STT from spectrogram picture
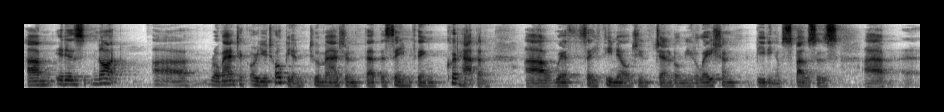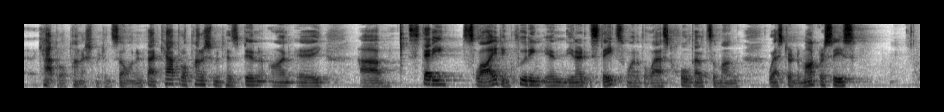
Um, it is not uh, romantic or utopian to imagine that the same thing could happen uh, with, say, female gen genital mutilation, beating of spouses, uh, capital punishment, and so on. In fact, capital punishment has been on a um, steady slide, including in the United States, one of the last holdouts among Western democracies.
